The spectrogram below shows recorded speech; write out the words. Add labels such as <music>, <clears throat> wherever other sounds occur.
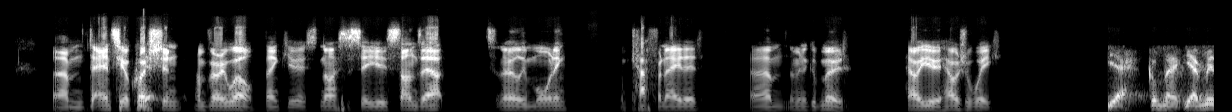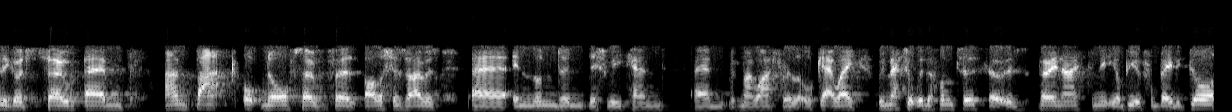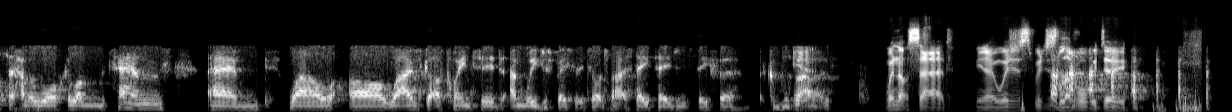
Um, to answer your question, yeah. I'm very well, thank you. It's nice to see you. Sun's out. It's an early morning. I'm caffeinated. Um, I'm in a good mood. How are you? How was your week? Yeah, good mate. Yeah, really good. So um, I'm back up north. So for our listeners, I was uh, in London this weekend um, with my wife for a little getaway. We met up with the hunters, so it was very nice to meet your beautiful baby daughter, have a walk along the Thames. Um, while our wives got acquainted, and we just basically talked about estate agency for a couple of yeah. hours. We're not sad, you know. We just we just love what we do. <laughs>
